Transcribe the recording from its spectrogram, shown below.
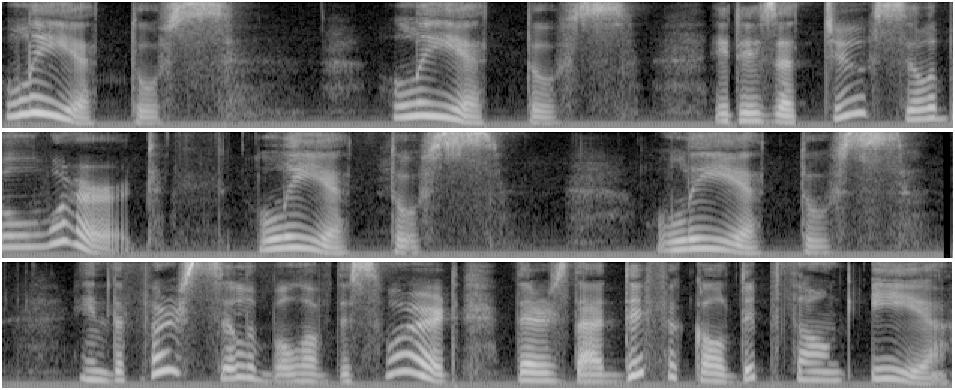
lietus. Lietus. It is a two-syllable word. Lietus lietus. In the first syllable of this word, there's that difficult diphthong ia,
